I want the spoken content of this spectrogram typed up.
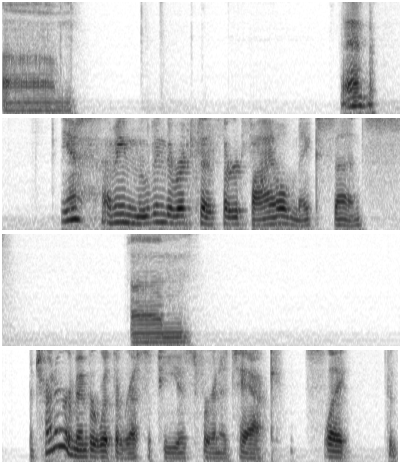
Um... And yeah, I mean, moving the rook to third file makes sense. Um, I'm trying to remember what the recipe is for an attack. It's like the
